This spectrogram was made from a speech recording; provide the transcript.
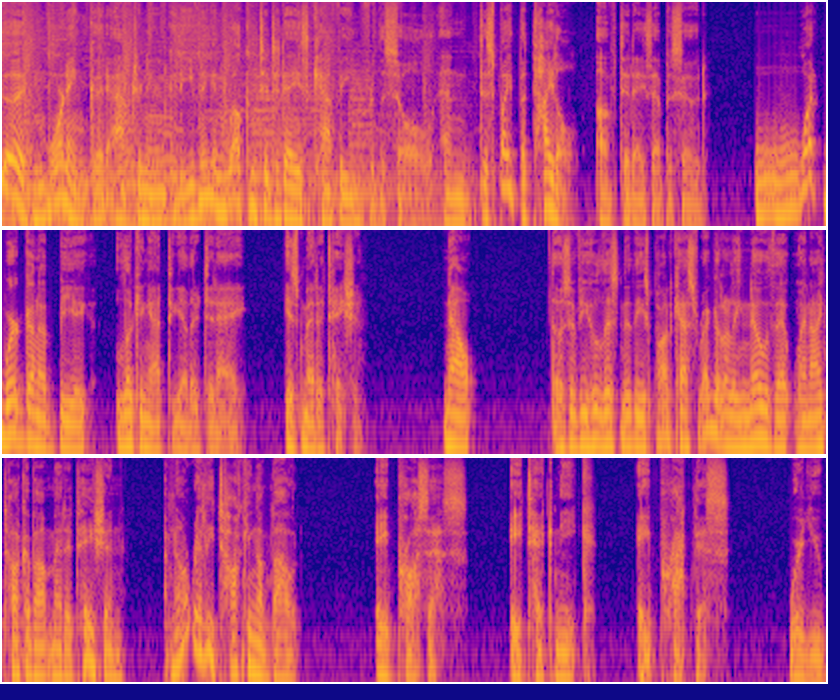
Good morning, good afternoon, good evening, and welcome to today's Caffeine for the Soul. And despite the title of today's episode, what we're going to be looking at together today is meditation. Now, those of you who listen to these podcasts regularly know that when I talk about meditation, I'm not really talking about a process, a technique, a practice where you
